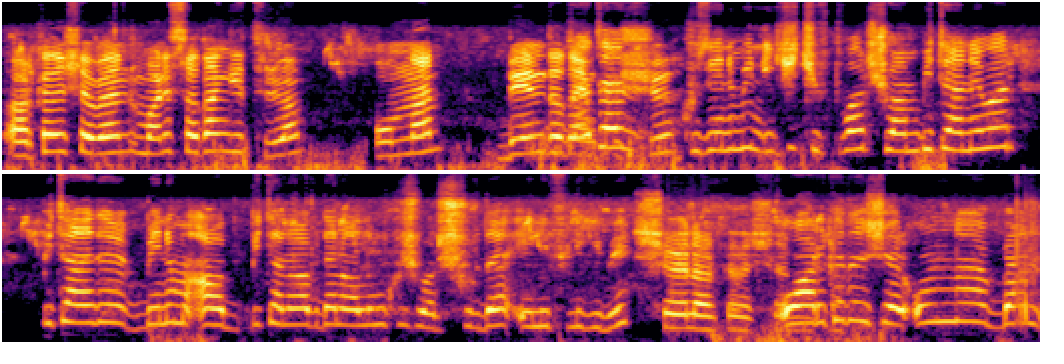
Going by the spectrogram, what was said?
Arkadaşlar ben Manisa'dan getiriyorum. Ondan benim de dayım Zaten kuşu. kuzenimin iki çift var. Şu an bir tane var. Bir tane de benim abi, bir tane abiden aldığım kuş var. Şurada Elifli gibi. Şöyle arkadaşlar. O arkadaşlar onunla ben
